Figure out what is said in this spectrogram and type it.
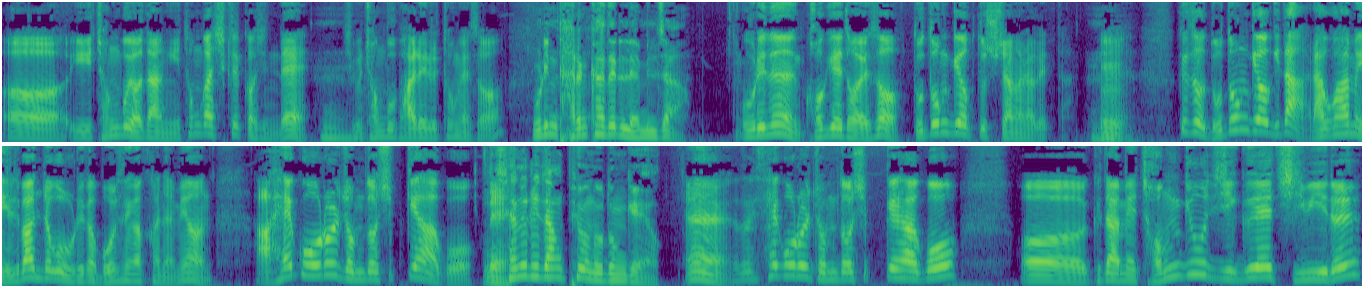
어 이 정부 여당이 통과시킬 것인데 음. 지금 정부 발의를 통해서 우린 다른 카드를 내밀자. 우리는 거기에 더해서 노동개혁도 주장을 하겠다. 음. 그래서 노동개혁이다라고 하면 일반적으로 우리가 뭘 생각하냐면 아 해고를 좀 더 쉽게 하고 네. 새누리당표 노동개혁. 예, 그래서 해고를 좀 더 쉽게 하고 어 그다음에 정규직의 지위를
